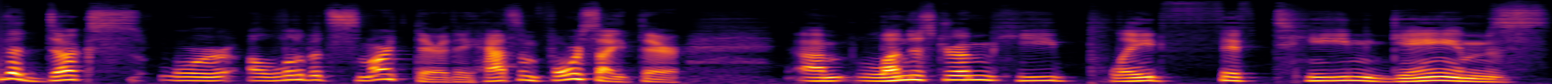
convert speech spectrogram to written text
the Ducks were a little bit smart there. They had some foresight there. Um, he played 15 games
